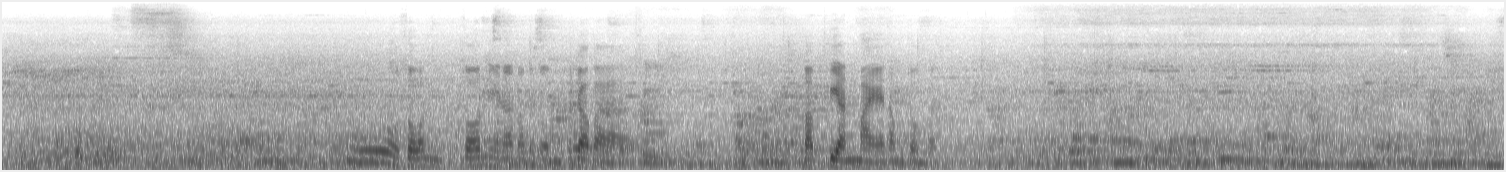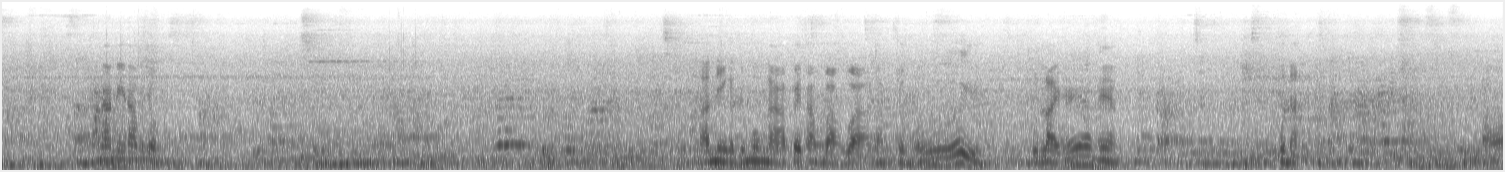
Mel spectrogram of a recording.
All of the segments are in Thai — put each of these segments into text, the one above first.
โอ้โซนโซนนี้นะท่านผู้ชมพระเจ้าก็สี่ปรับเปลี่ยนใหม่ท่านผู้ชมไปอันนั้นนี่ท่านผู้ชม อันนี้ก็จะมุ่งหนาไปทางบางหว่าทานผู้ชมเอ้ยคนไล่แห้งแห้งคนนะอ่า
